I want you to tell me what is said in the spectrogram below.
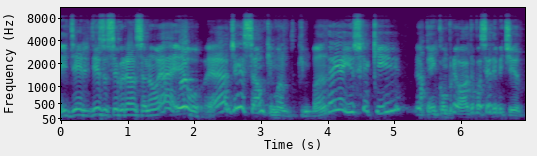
E ele diz o segurança, não é eu, é a direção que manda, que manda e é isso que aqui eu tenho que cumprir ordem, vou ser demitido.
